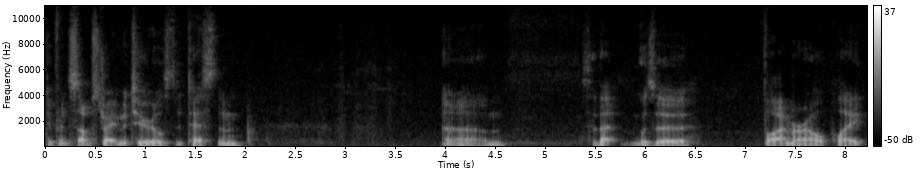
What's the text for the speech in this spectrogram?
different substrate materials to test them. Um, so that was a fire morel plate,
